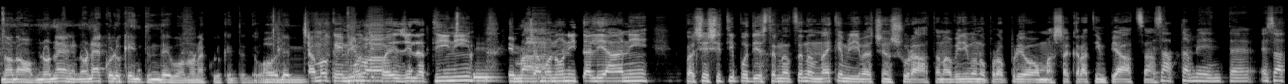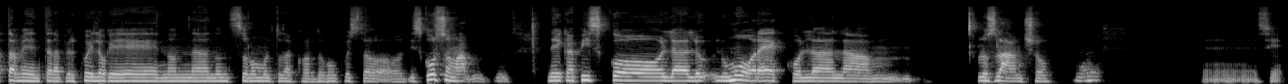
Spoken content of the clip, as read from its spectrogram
No, no, non è, non è, quello che intendevo, non è quello che intendevo. Diciamo che in molti paesi latini, sì, ma... diciamo non italiani, qualsiasi tipo di esternazione non è che veniva censurata, no? venivano proprio massacrati in piazza. Esattamente, esattamente, era per quello che non, non sono molto d'accordo con questo discorso, ma ne capisco l'umore, ecco, la, la, lo slancio. Eh, sì.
